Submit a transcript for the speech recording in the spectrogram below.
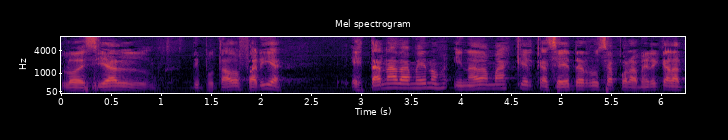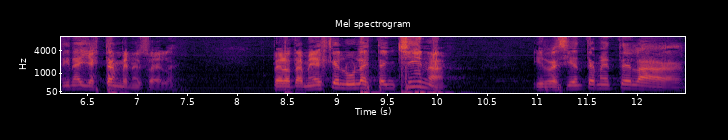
lo decía el diputado Faría, está nada menos y nada más que el canciller de Rusia por América Latina y está en Venezuela. Pero también es que Lula está en China y recientemente la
